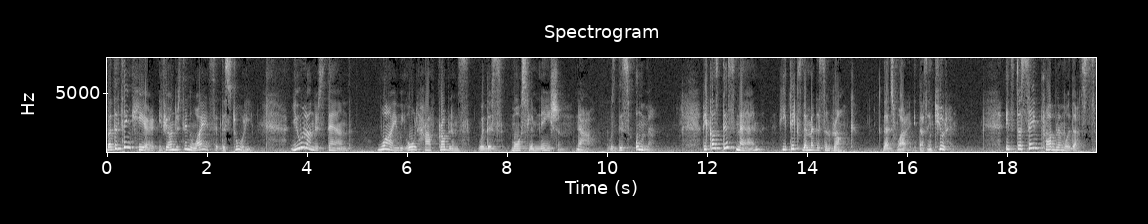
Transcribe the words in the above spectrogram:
But the thing here, if you understand why I said the story, you will understand why we all have problems with this Muslim nation now, with this ummah. Because this man, he takes the medicine wrong. That's why it doesn't cure him. It's the same problem with us,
